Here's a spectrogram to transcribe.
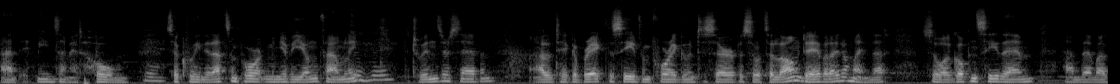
and it means I'm at home. yeah. So, Karina, that's important when you have a young family. Mhm. The twins are seven. I'll take a break this evening before I go into service. So, it's a long day, but I don't mind that. So, I'll go up and see them, and then I'll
